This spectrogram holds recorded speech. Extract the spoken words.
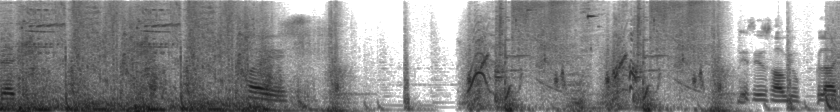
shit. Hi. This is how you clutch.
